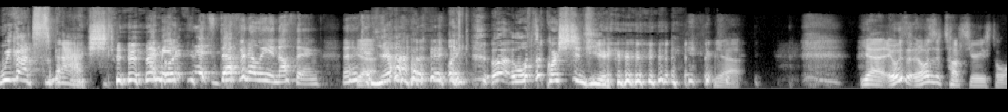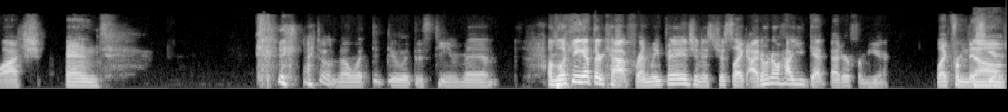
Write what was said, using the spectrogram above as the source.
We got smashed." I mean, it's, it's definitely nothing. Yeah. yeah. Like, uh, what's the question here? yeah yeah it was it was a tough series to watch and i don't know what to do with this team man i'm looking at their CapFriendly page and it's just like i don't know how you get better from here like from this No. year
